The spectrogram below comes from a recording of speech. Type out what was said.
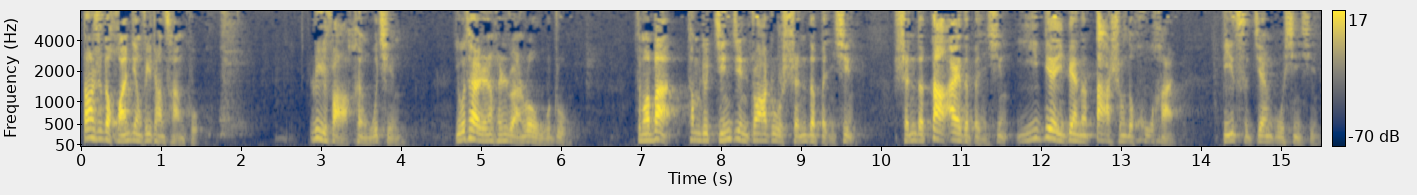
当时的环境非常残酷，律法很无情，犹太人很软弱无助，怎么办？他们就紧紧抓住神的本性，神的大爱的本性，一遍一遍的大声的呼喊，彼此坚固信心，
